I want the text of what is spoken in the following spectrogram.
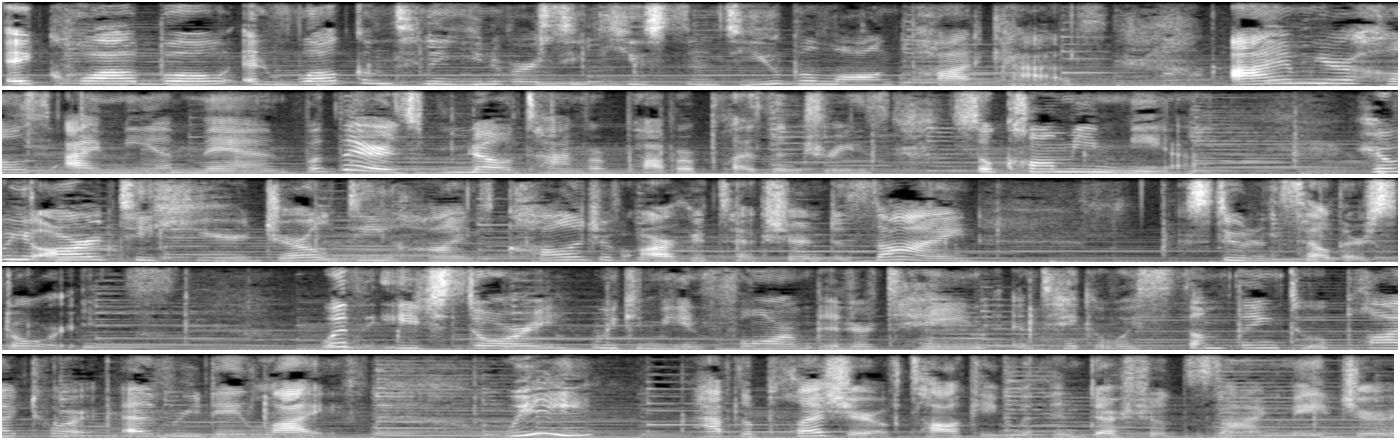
Akwaba, and welcome to the University of Houston's You Belong podcast. I am your host, Imia Mann, but there is no time for proper pleasantries, so call me Mia. Here we are to hear Gerald D. Hines College of Architecture and Design students tell their stories. With each story, we can be informed, entertained, and take away something to apply to our everyday life. We have the pleasure of talking with industrial design major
